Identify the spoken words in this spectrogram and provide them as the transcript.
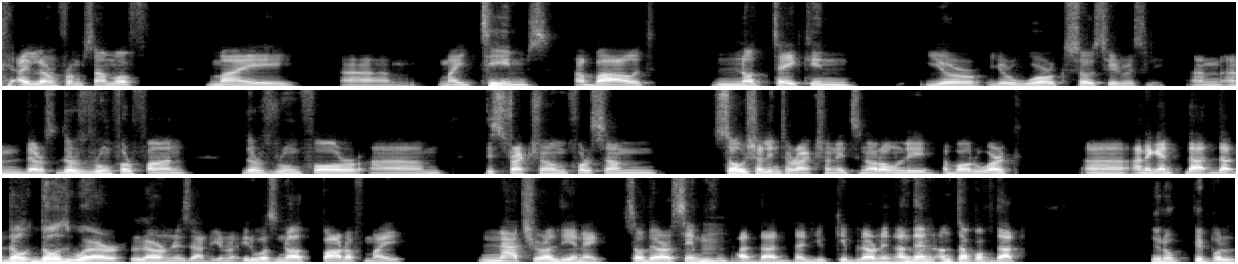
i learned from some of my um, my teams about not taking your your work so seriously. And and there's there's room for fun. There's room for um, distraction for some social interaction. It's not only about work uh, and again that, that th- those were learners that you know it was not part of my natural dna so there are things mm. that, that that you keep learning and then on top of that you know people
